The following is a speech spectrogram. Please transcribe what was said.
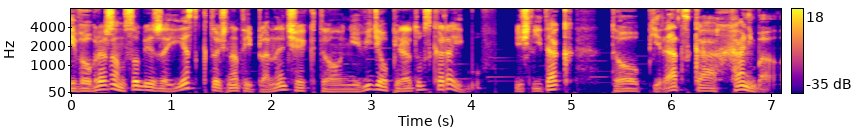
Nie wyobrażam sobie, że jest ktoś na tej planecie, kto nie widział Piratów z Karaibów. Jeśli tak, to piracka hańba.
